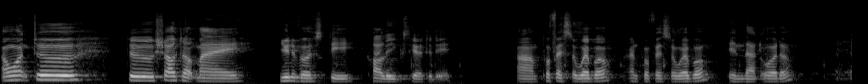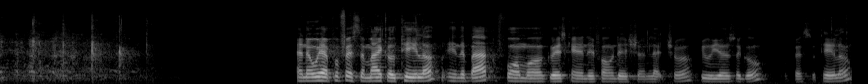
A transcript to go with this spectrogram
I want to, to shout out my university colleagues here today um, Professor Weber and Professor Weber, in that order. and then we have Professor Michael Taylor in the back, former GraceKennedy Foundation lecturer a few years ago, Professor Taylor.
